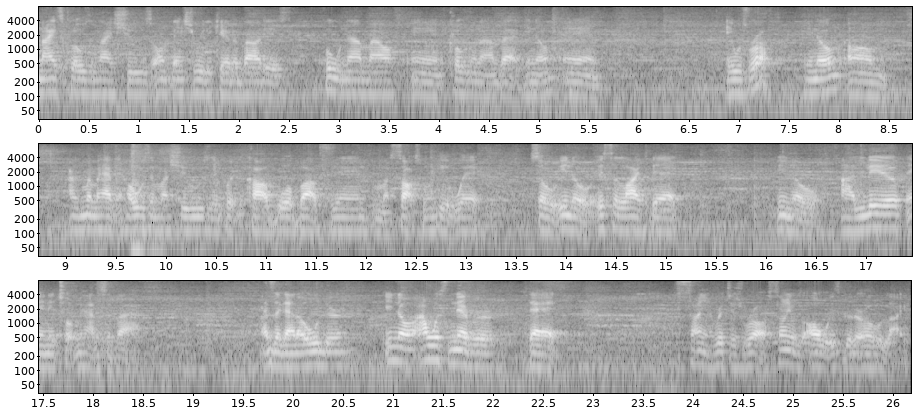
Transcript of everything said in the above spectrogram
nice clothes and nice shoes. Only thing she really cared about is food in our mouth and clothing on our back, you know, and it was rough. You know, um, I remember having holes in my shoes and putting the cardboard boxes in for my socks wouldn't get wet. So you know, it's a life that you know I lived and it taught me how to survive. As I got older, you know, I was never that Sanya Richards Ross. Sanya was always good her whole life,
